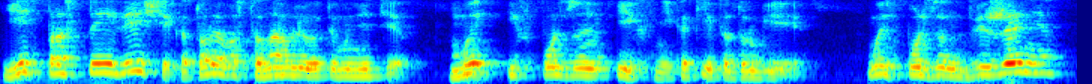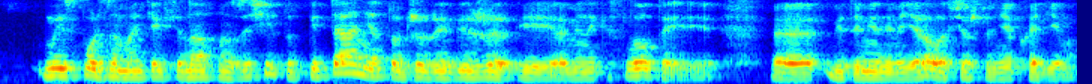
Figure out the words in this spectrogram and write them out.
есть простые вещи, которые восстанавливают иммунитет. Мы используем их, не какие-то другие. Мы используем движение, мы используем антиоксидантную защиту, питание, тот же рыбий жир и аминокислоты, и э, витамины, минералы, все, что необходимо.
